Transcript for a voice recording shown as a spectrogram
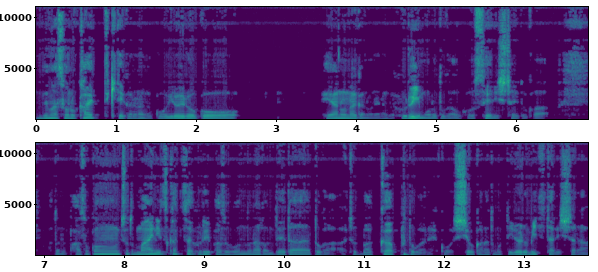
で、まあ、その帰ってきてからなんかこう、いろいろこう、部屋の中のね、なんか古いものとかをこう整理したりとか、あとね、パソコン、ちょっと前に使ってた古いパソコンの中のデータとか、ちょっとバックアップとかね、こうしようかなと思っていろいろ見てたりしたら、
